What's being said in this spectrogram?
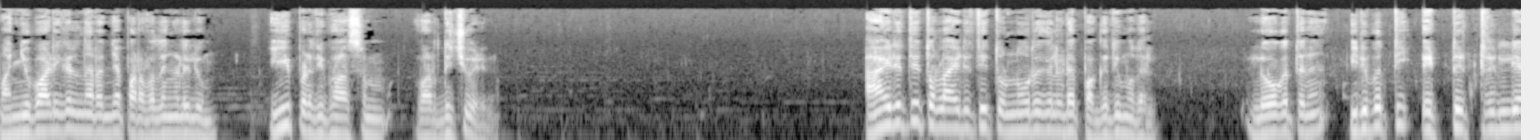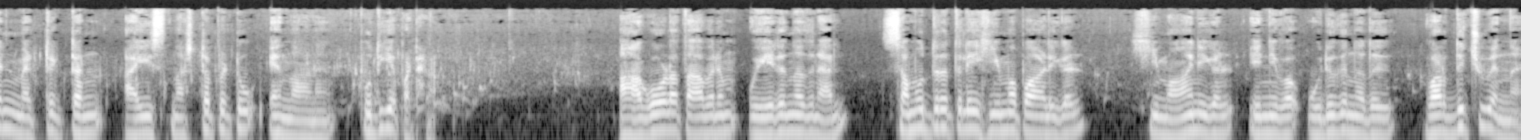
മഞ്ഞുപാടികൾ നിറഞ്ഞ പർവതങ്ങളിലും ഈ പ്രതിഭാസം വർദ്ധിച്ചു വരുന്നു. ആയിരത്തി തൊള്ളായിരത്തി തൊണ്ണൂറുകളുടെ പകുതി മുതൽ ലോകത്തിന് ഇരുപത്തി എട്ട് ട്രില്യൺ മെട്രിക് ടൺ ഐസ് നഷ്ടപ്പെട്ടു എന്നാണ് പുതിയ പഠനം. ആഗോള താപനം ഉയരുന്നതിനാൽ സമുദ്രത്തിലെ ഹിമപാളികൾ ഹിമാനികൾ എന്നിവ ഉരുകുന്നത് വർദ്ധിച്ചുവെന്ന്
